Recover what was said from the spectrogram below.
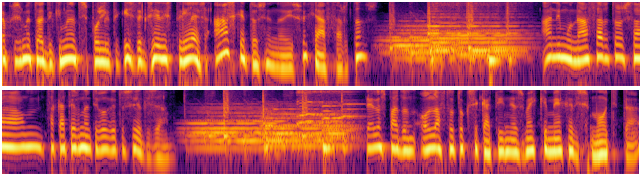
Άφθαρτος μου λέει κάποιος με το αντικείμενο της πολιτικής δεν ξέρεις τι λες. Άσχετος εννοείς όχι άφθαρτος αν ήμουν άφθαρτος θα, θα κατέβαινα και εγώ για το ΣΥΡΙΖΑ. Τέλος πάντων όλο αυτό το ξεκατίνιασμα έχει και μια χρησιμότητα.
